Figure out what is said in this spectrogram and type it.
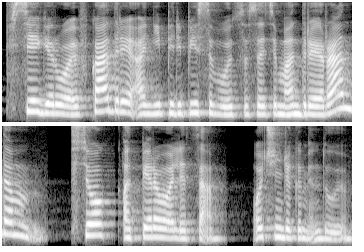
все герои в кадре, они переписываются с этим Андре Рандом, все от первого лица. Очень рекомендую.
